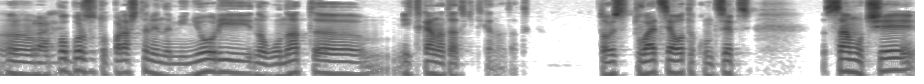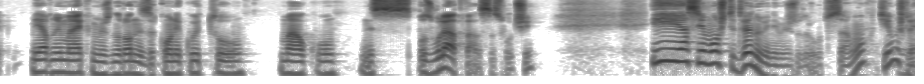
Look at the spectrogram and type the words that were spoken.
а, по-бързото пращане на миньори на Луната и така нататък и така нататък. Тоест, това е цялата концепция. Само, че явно има някакви международни закони, които малко не позволяват това да се случи. И аз имам още две новини, между другото, само. Ти имаш ли?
